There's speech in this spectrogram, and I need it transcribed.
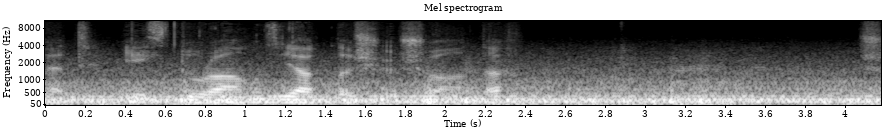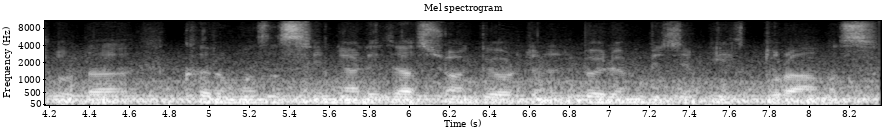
Evet, ilk durağımız yaklaşıyor şu anda. Şurada kırmızı sinyalizasyon gördüğünüz bölüm bizim ilk durağımız.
